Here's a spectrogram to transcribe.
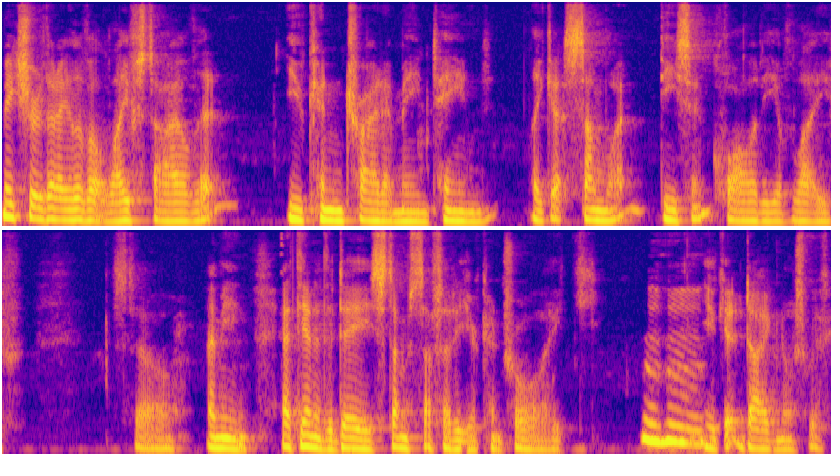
make sure that I live a lifestyle that you can try to maintain like a somewhat decent quality of life. So, I mean, at the end of the day, some stuff's out of your control. Like mm-hmm. you get diagnosed with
